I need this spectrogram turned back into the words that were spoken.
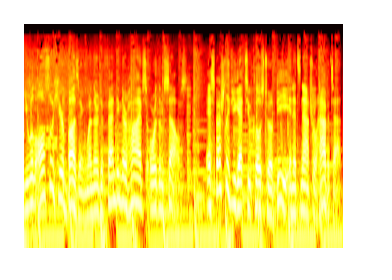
You will also hear buzzing when they're defending their hives or themselves, especially if you get too close to a bee in its natural habitat.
